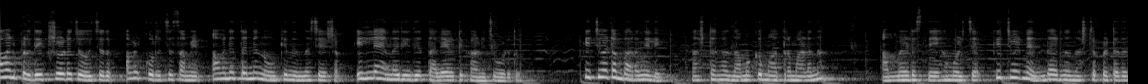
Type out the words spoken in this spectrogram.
അവൻ പ്രതീക്ഷയോടെ ചോദിച്ചതും അവൾ കുറച്ചു സമയം അവനെ തന്നെ നോക്കി നിന്ന ശേഷം ഇല്ല എന്ന രീതിയിൽ തലയാട്ടി കാണിച്ചു കൊടുത്തു. കിച്ചുവേട്ടൻ പറഞ്ഞില്ലേ നഷ്ടങ്ങൾ നമുക്ക് മാത്രമാണെന്ന്? അമ്മയുടെ സ്നേഹമൊഴിച്ച് കിച്ചുവേട്ടൻ എന്തായിരുന്നു നഷ്ടപ്പെട്ടത്?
